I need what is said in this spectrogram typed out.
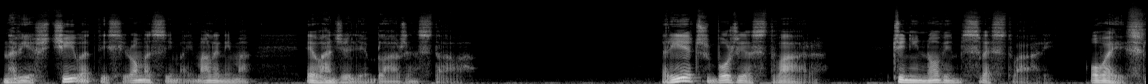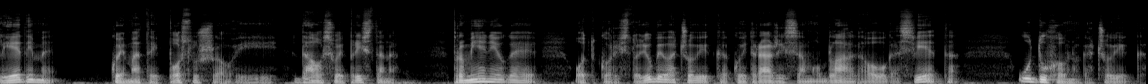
Navješćivati siromasima i malenima evanđelje blažen stava. Riječ Božja stvara, čini novim sve stvari. Ovaj slijedi me, koje je Matej poslušao i dao svoj pristanak, promijenio ga je od koristoljubiva čovjeka koji traži samo blaga ovoga svijeta u duhovnoga čovjeka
